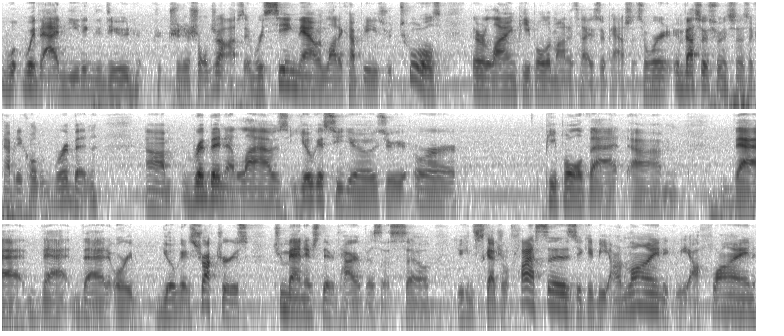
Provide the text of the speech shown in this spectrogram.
w- without needing to do traditional jobs. And we're seeing now a lot of companies with tools that are allowing people to monetize their passion. So we're investors, for instance, a company called Ribbon. Um, Ribbon allows yoga studios or, or people that um, that that that or yoga instructors to manage their entire business. So you can schedule classes, you can be online, it can be offline,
